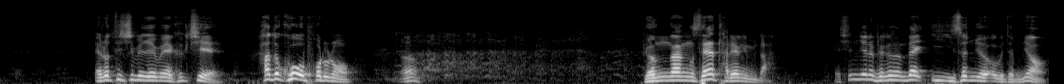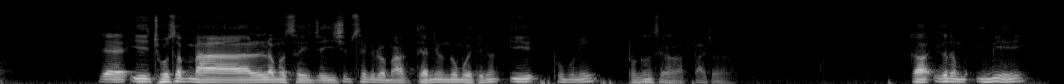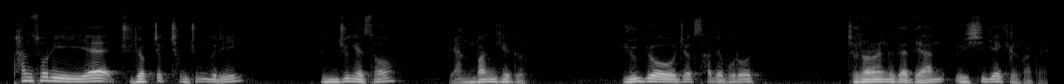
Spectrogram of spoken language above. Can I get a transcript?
에로티시즘의 극치 하드코어 포르노 어? 병강세 타령입니다. 신재는 병강세인데 이 이선유 오게 되면요. 이제 이 조선 말 넘어서 이제 20세기로 막 대한민국 넘어게 되면 이 부분이 병강세가 빠져요. 그러니까 이거는 이미 판소리의 주력적 청중들이 민중에서 양반 계급, 유교적 사대부로 전환하는 것에 대한 의식의 결과다.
